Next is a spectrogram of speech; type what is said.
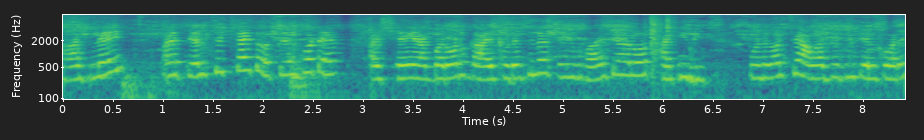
ভাজলেই মানে তেল ছিটকায় তো, তেল ফোটে। আর সেই একবার ওর গায়ে ফুটেছিল সেই ভয়তে আর ও থাকিনি। মনে করছে আবার যদি তেল পড়ে।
